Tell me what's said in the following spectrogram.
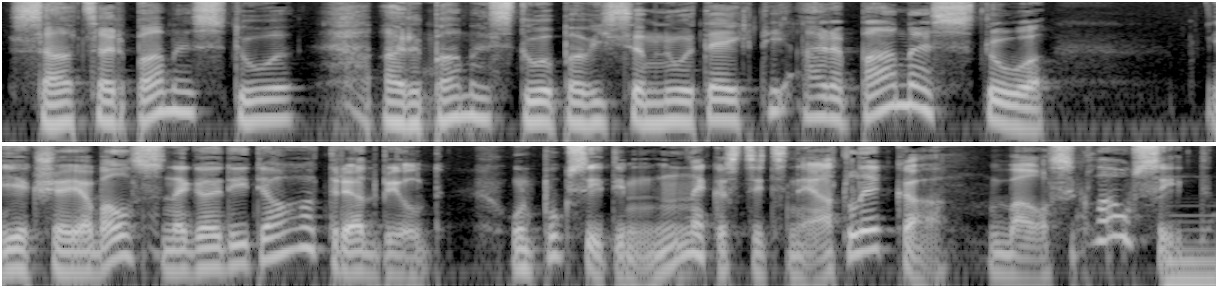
Sāc ar pamesto, ar pamesto pavisam noteikti ar pamesto. Iekšējā balss negaidīti ātri atbild, un puksītim nekas cits neatliek kā balsi klausīt.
